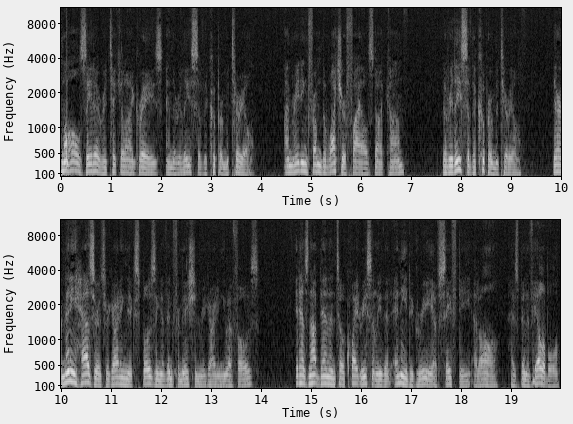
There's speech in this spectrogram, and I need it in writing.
Small Zeta Reticuli Greys and the Release of the Cooper Material. I'm reading from thewatcherfiles.com. The Release of the Cooper Material. There are many hazards regarding the exposing of information regarding UFOs. It has not been until quite recently that any degree of safety at all has been available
